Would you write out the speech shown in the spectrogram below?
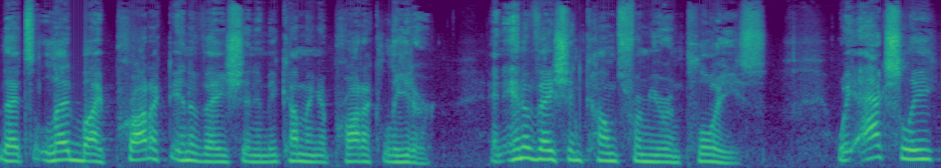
that's led by product innovation and becoming a product leader. And innovation comes from your employees. We actually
